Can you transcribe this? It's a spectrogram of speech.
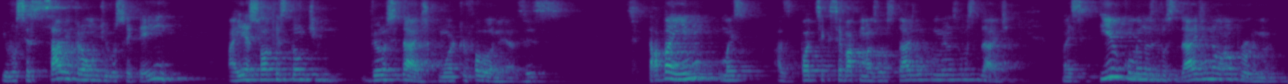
e você sabe para onde você quer ir, aí é só questão de velocidade, como o Arthur falou, né? Às vezes você estava indo, mas pode ser que você vá com mais velocidade ou com menos velocidade. Mas ir com menos velocidade não é um problema,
